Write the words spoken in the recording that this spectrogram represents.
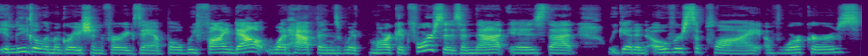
illegal immigration, for example, we find out what happens with market forces, and that is that we get an oversupply of workers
